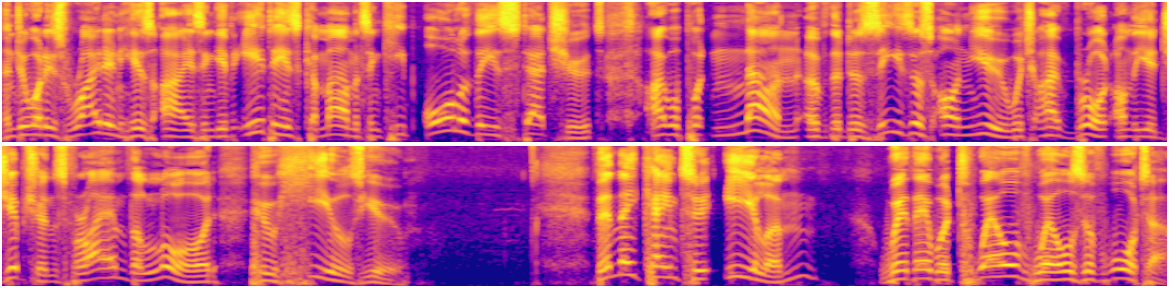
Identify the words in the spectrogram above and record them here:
and do what is right in his eyes, and give ear to his commandments, and keep all of these statutes, I will put none of the diseases on you which I have brought on the Egyptians, for I am the Lord who heals you. Then they came to Elim, where there were twelve wells of water.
